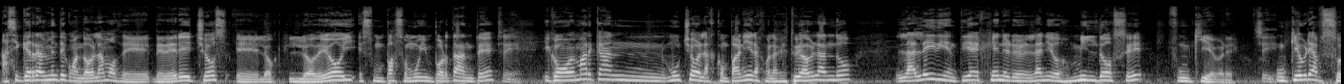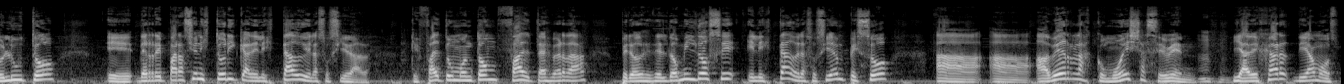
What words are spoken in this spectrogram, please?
Así que realmente cuando hablamos de, de derechos, eh, lo, lo de hoy es un paso muy importante. Sí. Y como me marcan mucho las compañeras con las que estoy hablando, la ley de identidad de género en el año 2012 fue un quiebre. Sí. Un quiebre absoluto eh, de reparación histórica del Estado y de la sociedad. Que falta un montón, falta, es verdad, pero desde el 2012 el Estado y la sociedad empezó a, a- a verlas como ellas se ven y a dejar, digamos,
